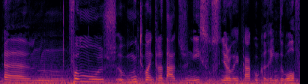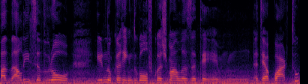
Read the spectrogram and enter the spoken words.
Um, fomos muito bem tratados nisso. O senhor veio cá com o carrinho de golfe. A Alice adorou ir no carrinho de golfe com as malas até, até ao quarto.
